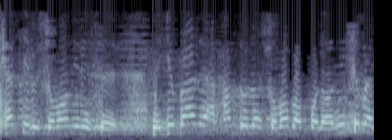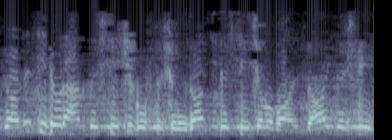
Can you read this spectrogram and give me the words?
کسی به شما می‌رسه میگه بله الحمدلله شما با فلانی چه مجالسی دور هم داشتی چه گفت شنوداتی داشتی چه مباحثه هایی داشتی.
